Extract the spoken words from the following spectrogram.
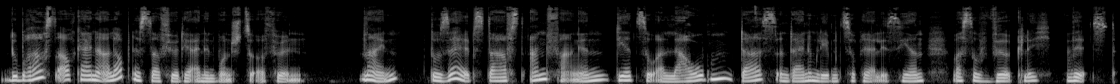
Du brauchst auch keine Erlaubnis dafür, dir einen Wunsch zu erfüllen. Nein, du selbst darfst anfangen, dir zu erlauben, das in deinem Leben zu realisieren, was du wirklich willst.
